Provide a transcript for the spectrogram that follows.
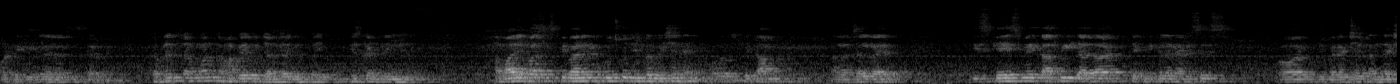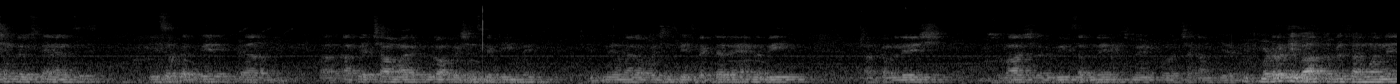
और टेक्निकल एनालिसिस कर रहे हैं। कपिल सागवान कहाँ पे कुछ जानकारी मिल पाई? किस कंट्री में है? हमारे पास इसके बारे में कुछ कुछ इन्फॉर्मेशन है और उस पर काम चल रहा है। इस केस में काफ़ी ज़्यादा टेक्निकल एनालिसिस और डिफरेंशियल ट्रांजेक्शन है उसके एनालिसिस ये सब करके काफ़ी अच्छा हमारे पूरे ऑपरेशन के टीम में जितने हमारे ऑपरेशन के इंस्पेक्टर हैं नवीन कमलेश सुभाष रघुवीर सबने इसमें बहुत अच्छा काम किया है। इस मर्डर के बाद कपिल सागवान ने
